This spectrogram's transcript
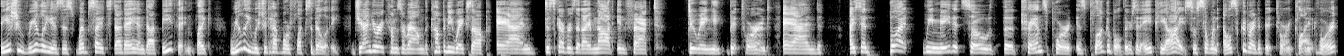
The issue really is this websites.a and .b thing. Like, really, we should have more flexibility. January comes around, the company wakes up and discovers that I am not, in fact, doing BitTorrent. And I said, but we made it so the transport is pluggable. There's an API, so someone else could write a BitTorrent client for it.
